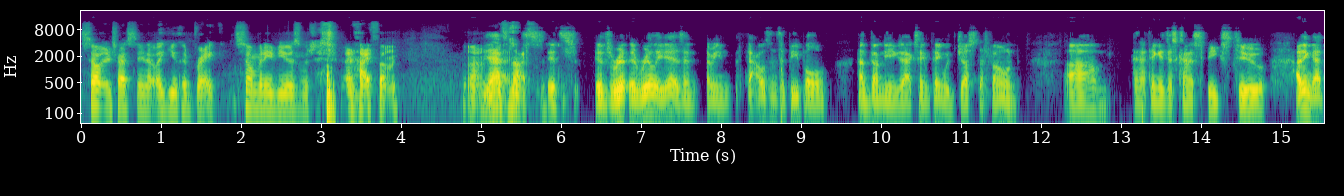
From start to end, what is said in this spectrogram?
so interesting that like you could break so many views with just an iPhone. Um, Yeah, it's nuts. it's it's it's re- it really is, and I mean, thousands of people have done the exact same thing with just a phone. Um, and I think it just kind of speaks to, I think that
